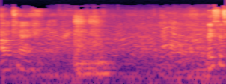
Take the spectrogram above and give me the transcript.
Okay. This is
